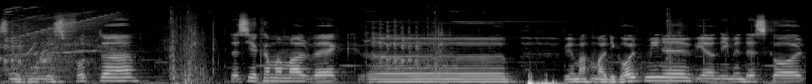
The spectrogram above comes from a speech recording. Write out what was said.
So, ich nehme das Futter. Das hier kann man mal weg. Äh, wir machen mal die Goldmine. Wir nehmen das Gold.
